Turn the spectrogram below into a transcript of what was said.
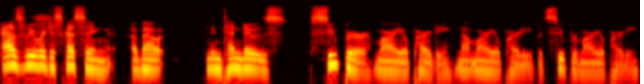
as we were discussing about Nintendo's Super Mario Party, not Mario Party, but Super Mario Party,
